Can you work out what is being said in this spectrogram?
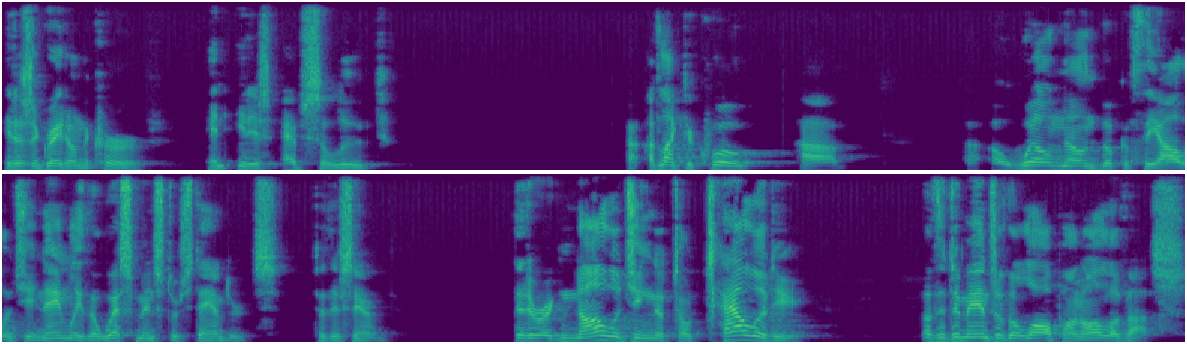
It doesn't grade on the curve, and it is absolute. I'd like to quote uh, a well known book of theology, namely the Westminster Standards, to this end, that are acknowledging the totality of the demands of the law upon all of us.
